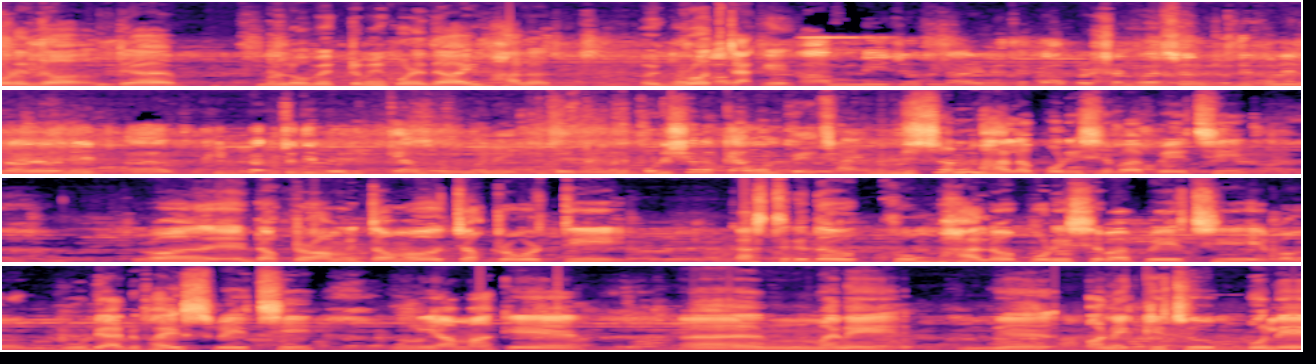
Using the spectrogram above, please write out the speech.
করে দেওয়া দেওয়া লোবেক্টমি করে দেওয়াই ভালো। ওই গ্রোথটাকে আপনি যেহেতু নারায়ণী থেকে অপারেশন হয়েছেন যদি বলি নারায়ণীর ফিডব্যাক যদি বলি কেমন মানে মানে পরিষেবা কেমন পেয়েছে ভীষণ ভালো পরিষেবা পেয়েছি। এবং ডক্টর অমিতাভ চক্রবর্তী কাছ থেকে তো খুব ভালো পরিষেবা পেয়েছি এবং গুড অ্যাডভাইস পেয়েছি। উনি আমাকে মানে অনেক কিছু বলে,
